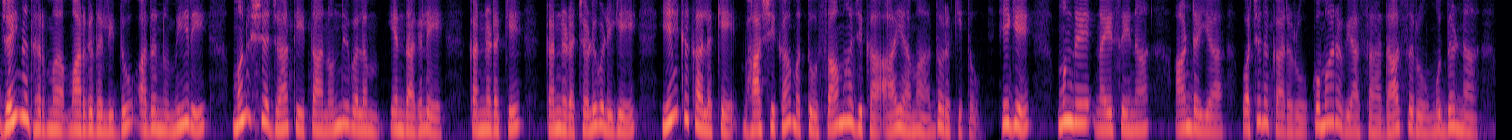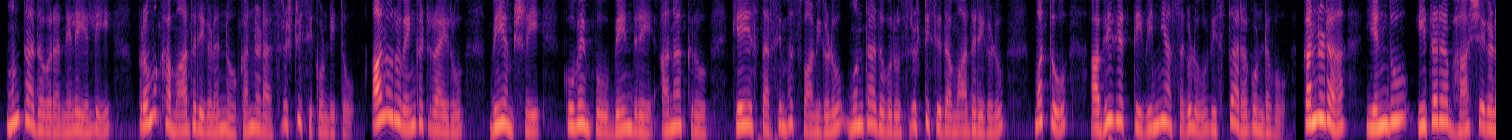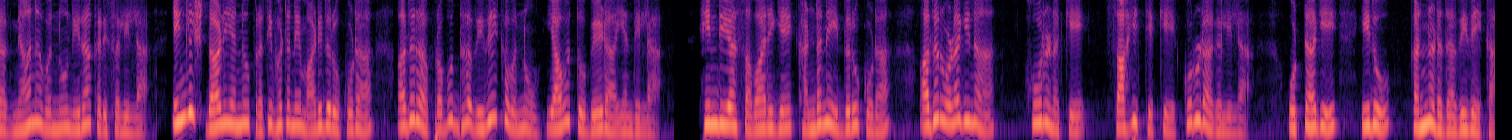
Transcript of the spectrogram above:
ಜೈನ ಧರ್ಮ ಮಾರ್ಗದಲ್ಲಿದ್ದು ಅದನ್ನು ಮೀರಿ ಮನುಷ್ಯ ಜಾತಿ ತಾನೊಂದಿವಲಂ ಎಂದಾಗಲೇ ಕನ್ನಡಕ್ಕೆ, ಕನ್ನಡ ಚಳುವಳಿಗೆ, ಏಕಕಾಲಕ್ಕೆ ಭಾಷಿಕ ಮತ್ತು ಸಾಮಾಜಿಕ ಆಯಾಮ ದೊರಕಿತು. ಹೀಗೆ ಮುಂದೆ ನಯಸೇನ, ಆಂಡಯ್ಯ, ವಚನಕಾರರು ಕುಮಾರವ್ಯಾಸ, ದಾಸರು, ಮುದ್ದಣ್ಣ ಮುಂತಾದವರ ನೆಲೆಯಲ್ಲಿ ಪ್ರಮುಖ ಮಾದರಿಗಳನ್ನು ಕನ್ನಡ ಸೃಷ್ಟಿಸಿಕೊಂಡಿತು. ಆಲೂರು ವೆಂಕಟರಾಯರು ಬಿಎಂಶ್ರೀ ಕುವೆಂಪು, ಬೇಂದ್ರೆ, ಅನಾಕ್ರು, ಕೆಎಸ್ ನರಸಿಂಹಸ್ವಾಮಿಗಳು ಮುಂತಾದವರು ಸೃಷ್ಟಿಸಿದ ಮಾದರಿಗಳು ಮತ್ತು ಅಭಿವ್ಯಕ್ತಿ ವಿನ್ಯಾಸಗಳು ವಿಸ್ತಾರಗೊಂಡವು. ಕನ್ನಡ ಎಂದೂ ಇತರ ಭಾಷೆಗಳ ಜ್ಞಾನವನ್ನು ನಿರಾಕರಿಸಲಿಲ್ಲ. ಇಂಗ್ಲಿಷ್ ದಾಳಿಯನ್ನು ಪ್ರತಿಭಟನೆ ಮಾಡಿದರೂ ಕೂಡ ಅದರ ಪ್ರಬುದ್ಧ ವಿವೇಕವನ್ನು ಯಾವತ್ತೂ ಬೇಡ ಎಂದಿಲ್ಲ. ಹಿಂದಿಯ ಸವಾರಿಗೆ ಖಂಡನೆ ಇದ್ದರೂ ಕೂಡ ಅದರೊಳಗಿನ ಹೂರಣಕ್ಕೆ, ಸಾಹಿತ್ಯಕ್ಕೆ ಕುರುಡಾಗಲಿಲ್ಲ. ಒಟ್ಟಾಗಿ ಇದು ಕನ್ನಡದ ವಿವೇಕ.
